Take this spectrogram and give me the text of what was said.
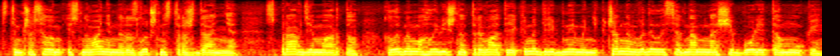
з тимчасовим існуванням нерозлучне страждання. Справді, Марто, коли ми могли вічно тривати, якими дрібними, нікчемним видалися б нам наші болі та муки.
